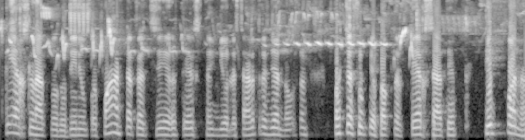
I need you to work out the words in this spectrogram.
ટેક્સ લાગતો હતો, તેની ઉપર પાંચ ટકા જે ટેક્સ થઈ ગયો એટલે સાડત્રીસ હજાર નવસો પચાસ રૂપિયા ફક્ત ટેક્સ સાથે ત્રેપન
